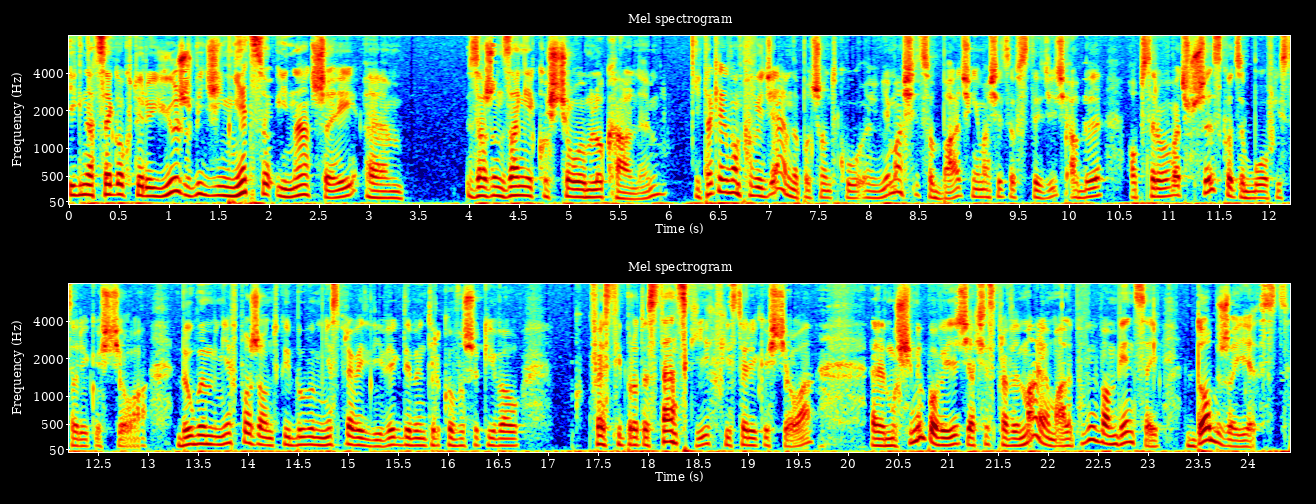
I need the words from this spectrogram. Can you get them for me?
Ignacego, który już widzi nieco inaczej zarządzanie kościołem lokalnym. I tak jak Wam powiedziałem na początku, nie ma się co bać, nie ma się co wstydzić, aby obserwować wszystko, co było w historii Kościoła. Byłbym nie w porządku i byłbym niesprawiedliwy, gdybym tylko wyszukiwał kwestii protestanckich w historii Kościoła. E, musimy powiedzieć, jak się sprawy mają, ale powiem Wam więcej. Dobrze jest,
